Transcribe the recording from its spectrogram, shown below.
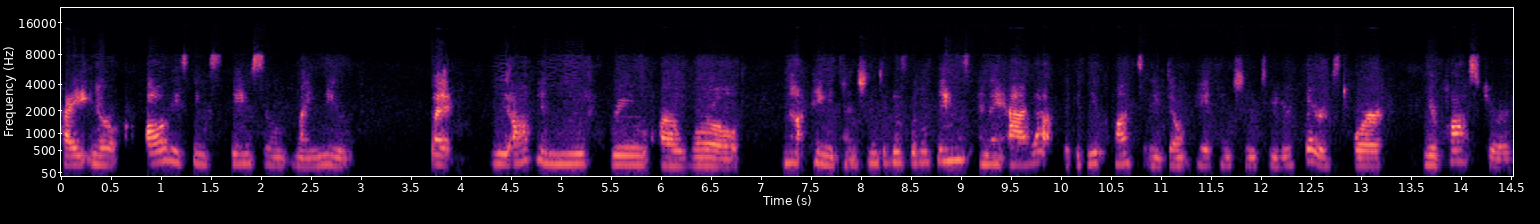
tight. You know, all these things seem so minute, but we often move through our world not paying attention to these little things and they add up. Like if you constantly don't pay attention to your thirst or your posture,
